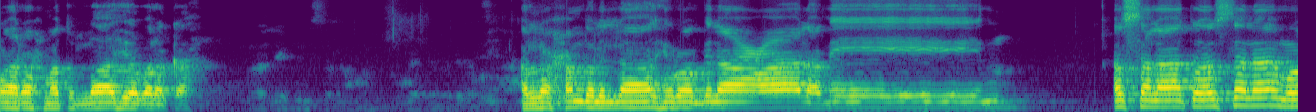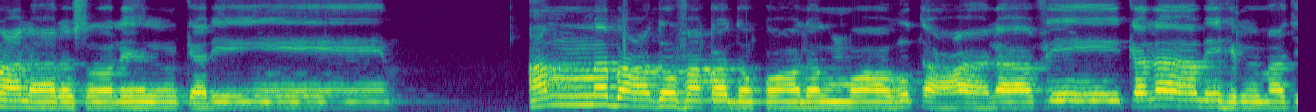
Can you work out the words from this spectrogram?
ورحمة الله وبركاته الحمد لله رب العالمين الصلاة والسلام على رسوله الكريم أما بعد فقد قال الله تعالى في كلامه المجيد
